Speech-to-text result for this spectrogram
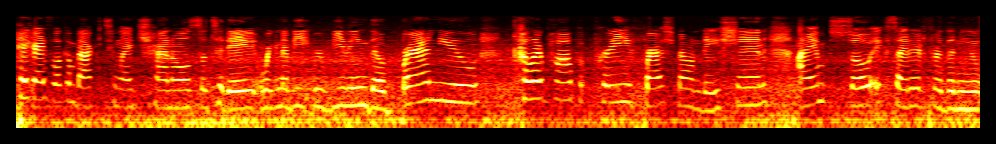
Hey guys, welcome back to my channel. So today we're gonna be reviewing the brand new ColourPop Pretty Fresh Foundation. I am so excited for the new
